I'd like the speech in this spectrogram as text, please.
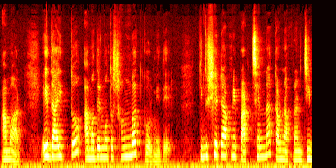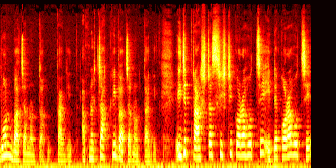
আমার। এ দায়িত্ব আমাদের মতো সংবাদকর্মীদের। কিন্তু সেটা আপনি পারছেন না, কারণ আপনার জীবন বাঁচানোর তাগিদ, আপনার চাকরি বাঁচানোর তাগিদ। এই যে ত্রাসটা সৃষ্টি করা হচ্ছে, এটা করা হচ্ছে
